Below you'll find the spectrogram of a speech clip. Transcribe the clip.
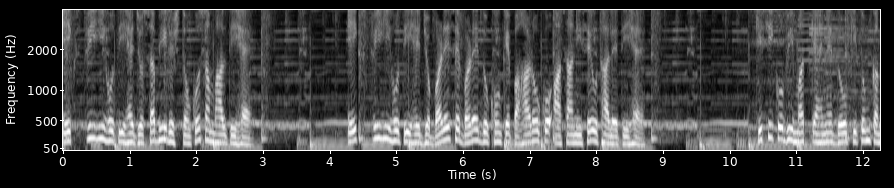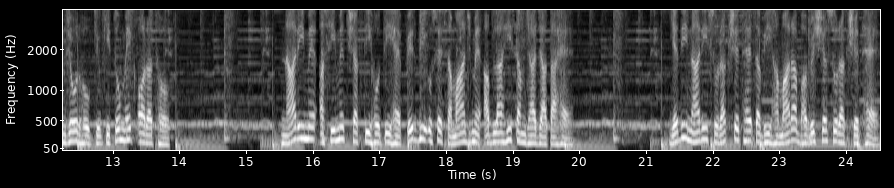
एक स्त्री ही होती है जो सभी रिश्तों को संभालती है। एक स्त्री ही होती है जो बड़े से बड़े दुखों के पहाड़ों को आसानी से उठा लेती है। किसी को भी मत कहने दो कि तुम कमज़ोर हो क्योंकि तुम एक औरत हो। नारी में असीमित शक्ति होती है, फिर भी उसे समाज में अबला ही समझा जाता है। यदि नारी सुरक्षित है, तभी हमारा भविष्य सुरक्षित है।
